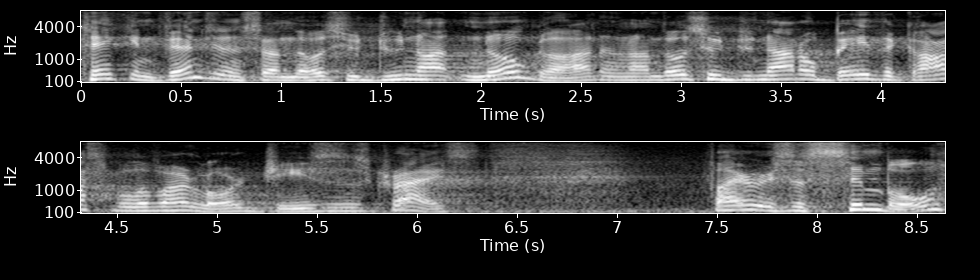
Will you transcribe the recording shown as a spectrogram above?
taking vengeance on those who do not know God and on those who do not obey the gospel of our Lord Jesus Christ. Fire is a symbol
